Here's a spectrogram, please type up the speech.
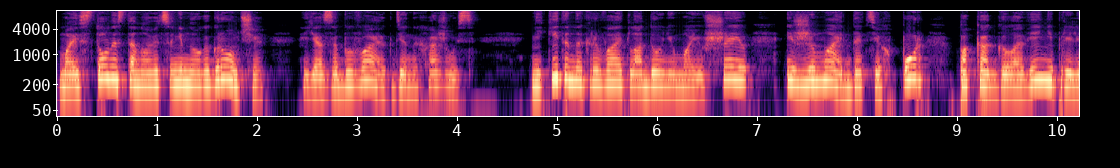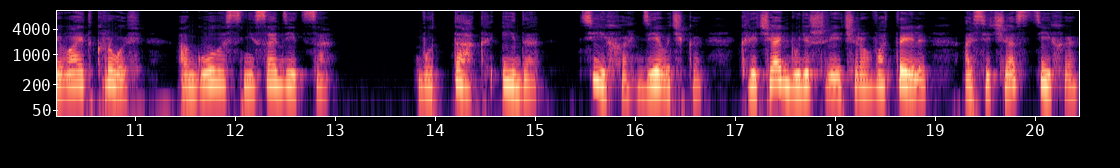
Мои стоны становятся немного громче. Я забываю, где нахожусь. Никита накрывает ладонью мою шею и сжимает до тех пор, пока к голове не приливает кровь, а голос не садится. «Вот так, Ида, тихо, девочка, кричать будешь вечером в отеле, а сейчас тихо,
